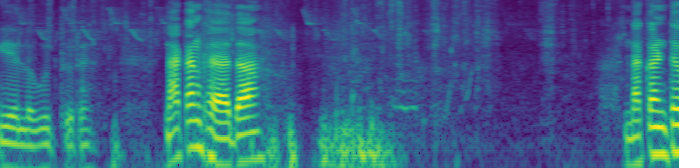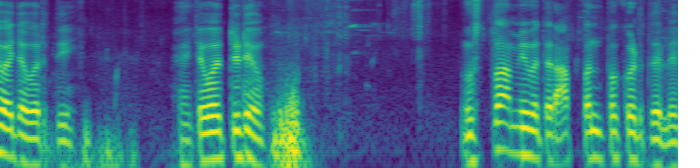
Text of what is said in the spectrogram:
गेलो उतर नाकान खाय आता. नाकान ठेव याच्यावरती. ह्याच्यावरती ठेव. नुसतं आम्ही तर आपण पकडतले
